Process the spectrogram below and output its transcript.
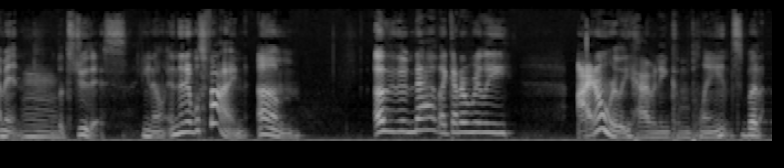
I'm in. Let's do this, you know. And then it was fine. Um, other than that, like I don't really, I don't really have any complaints, but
